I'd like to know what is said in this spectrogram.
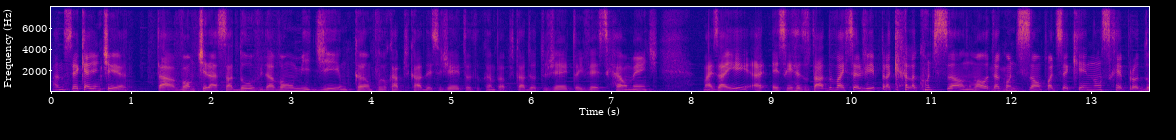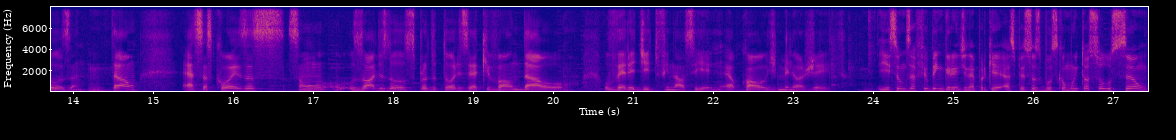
A não ser que a gente. Tá, vamos tirar essa dúvida, vamos medir um campo aplicado desse jeito, outro campo aplicado de outro jeito e ver se realmente. Mas aí a- esse resultado vai servir para aquela condição. Numa outra condição pode ser que não se reproduza. Então, essas coisas são os olhos dos produtores é que vão dar o, o veredito final se é qual o melhor jeito. E esse é um desafio bem grande, né? Porque as pessoas buscam muito a solução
